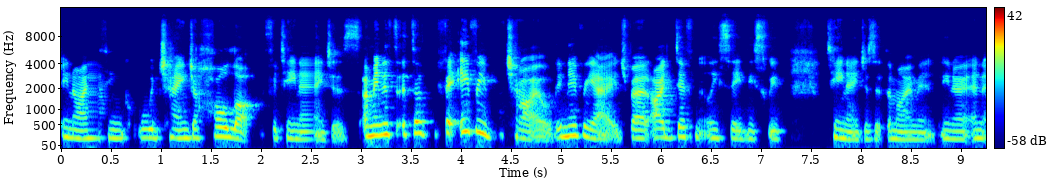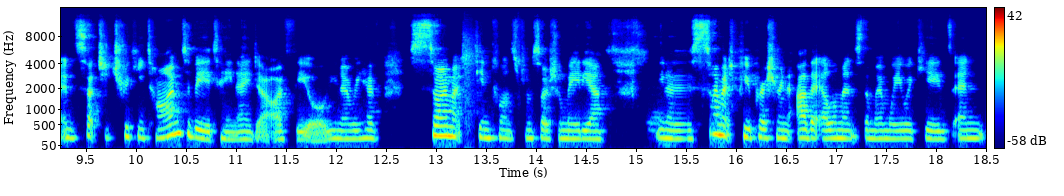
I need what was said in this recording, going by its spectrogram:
you know i think would change a whole lot for teenagers. I mean it's, it's a, for every child in every age but i definitely see this with teenagers at the moment you know and, and it's such a tricky time to be a teenager i feel. You know we have so much influence from social media you know there's so much peer pressure in other elements than when we were kids and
